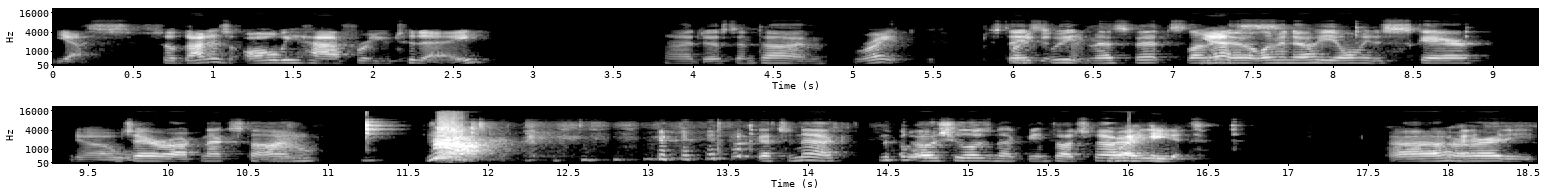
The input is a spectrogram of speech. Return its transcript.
Yes. So that is all we have for you today. Uh, just in time. Right. Stay sweet, time. misfits. Let me know. Let me know how you want me to scare No. J-Rock next time. No. Got your neck. No. Oh, she loves neck being touched. Oh, I hate it. Alrighty.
